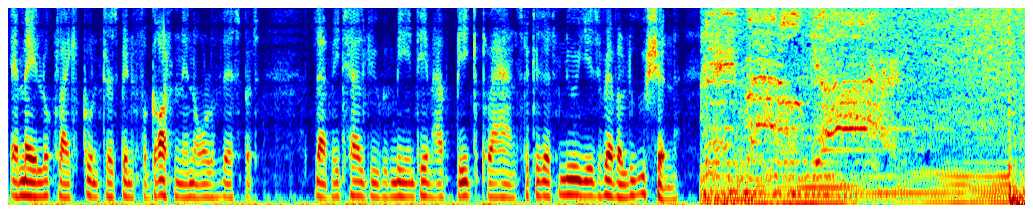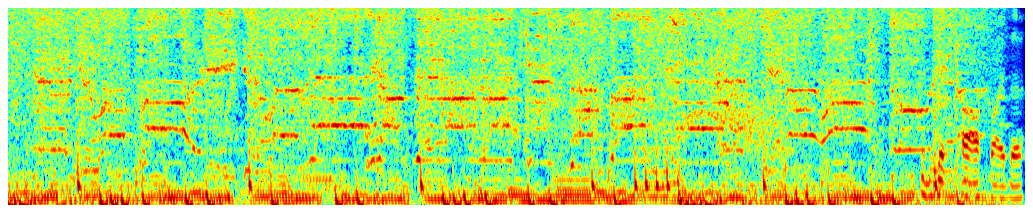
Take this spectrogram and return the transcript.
it may look like Gunther's been forgotten in all of this, but let me tell you, me and him have big plans because at New Year's Revolution, get caught by the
